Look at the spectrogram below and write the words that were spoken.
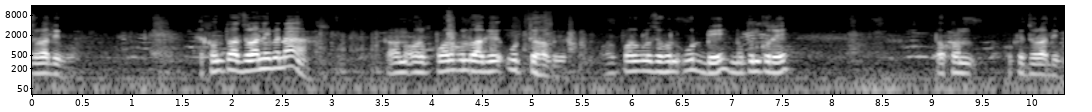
জোড়া দেব। এখন তো আর জোড়া নেবে না, কারণ ওর পরগুলো আগে উঠতে হবে। ওর পরগুলো যখন উঠবে নতুন করে, তখন ওকে জোড়া দেব।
